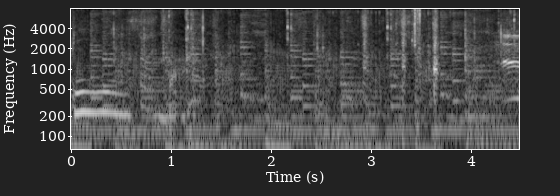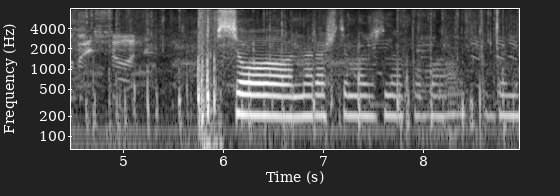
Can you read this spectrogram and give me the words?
Пизда. Все, нарешті можна побачити.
